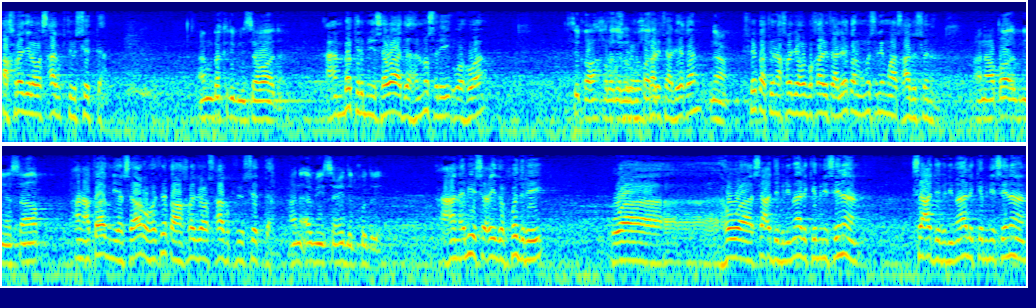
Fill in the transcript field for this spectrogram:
أخرج له أصحاب كتب الستة. عن بكر بن سوادة. عن بكر بن سوادة المصري وهو ثقة أخرجه البخاري. البخاري تعليقا. نعم. ثقة أخرجه البخاري تعليقا ومسلم وأصحاب السنن. عن عطاء بن يسار. عن عطاء بن يسار وهو ثقة أخرجه أصحاب كتب الستة. عن أبي سعيد الخدري. عن أبي سعيد الخدري وهو سعد بن مالك بن سنان. سعد بن مالك بن سنان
